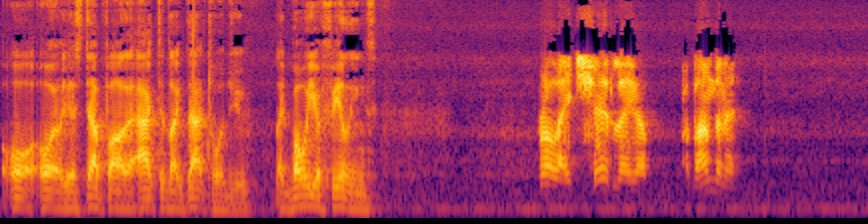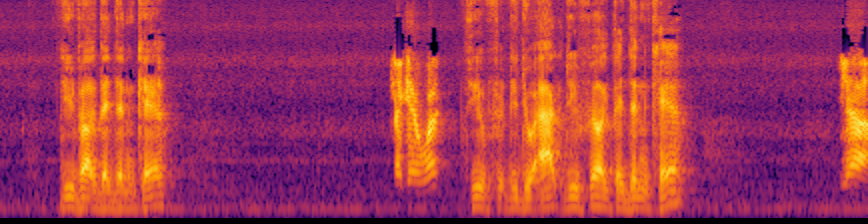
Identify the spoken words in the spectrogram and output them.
or, or your stepfather acted like that towards you? Like, what were your feelings? Bro, like shit, like abandon it. Do you feel like they didn't care? Like what? Do you did you act? Do you feel like they didn't care? Yeah.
